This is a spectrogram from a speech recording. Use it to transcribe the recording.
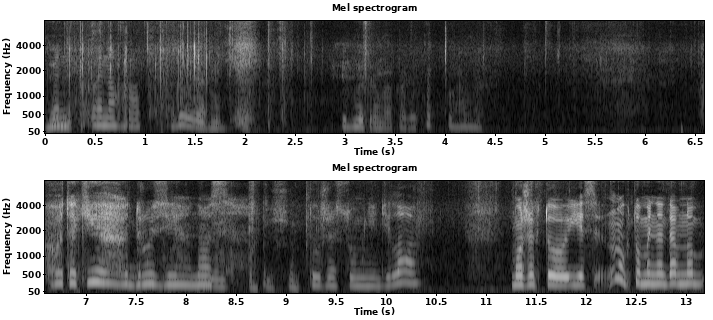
Вин... Виноград. Виверну. І Дмитрівна каже, так погано. Отакі, друзі, у нас от іще. дуже сумні діла. Може, хто є, ну, хто мене давно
